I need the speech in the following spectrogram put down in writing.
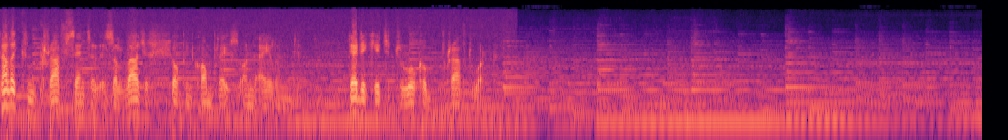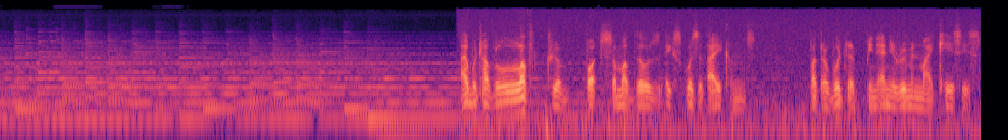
Pelican Craft Centre is the largest shopping complex on the island, dedicated to local craft work. I would have loved to have bought some of those exquisite icons, but there wouldn't have been any room in my cases.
